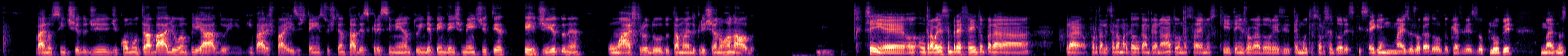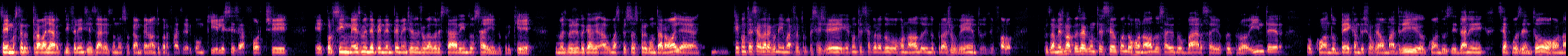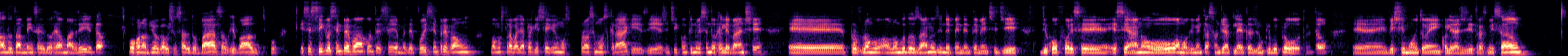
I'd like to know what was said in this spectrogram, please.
vai no sentido de, de como o trabalho ampliado em, em, vários países tem sustentado esse crescimento, independentemente de ter perdido né, um astro do, do tamanho do Cristiano Ronaldo. Sim, é, o, o, trabalho sempre é feito para para fortalecer a marca do campeonato. Nós sabemos que tem jogadores e tem muitos torcedores que seguem mais o jogador do que às vezes o clube, mas nós temos que trabalhar diferentes áreas do nosso campeonato para fazer com que ele seja forte é, por si mesmo, independentemente do jogador estar indo ou saindo, porque do mesmo jeito que algumas pessoas perguntaram, olha, o que acontece agora que o Neymar foi para o PSG? O que acontece agora do Ronaldo indo para a Juventus? Eu falo, pois a mesma coisa aconteceu quando o Ronaldo saiu do Barça e foi para o Inter, ou quando o Beckham deixou o Real Madrid, ou quando o Zidane se aposentou, o Ronaldo também saiu do Real Madrid, então o Ronaldinho Gaúcho saiu do Barça, o Rivaldo, tipo, esses ciclos sempre vão acontecer, mas depois sempre vão vamos trabalhar para que cheguem os próximos craques e a gente continue sendo relevante é, longo, ao longo dos anos, independentemente de, de qual for esse, esse ano ou a movimentação de atletas de um clube para o outro. Então, é, investir muito em qualidade de transmissão,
